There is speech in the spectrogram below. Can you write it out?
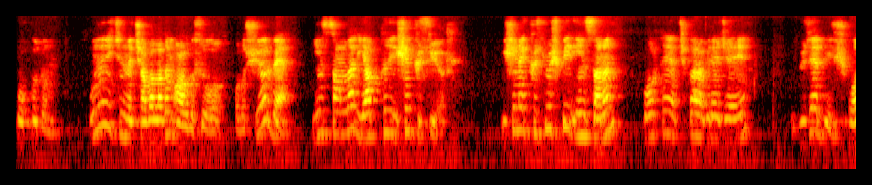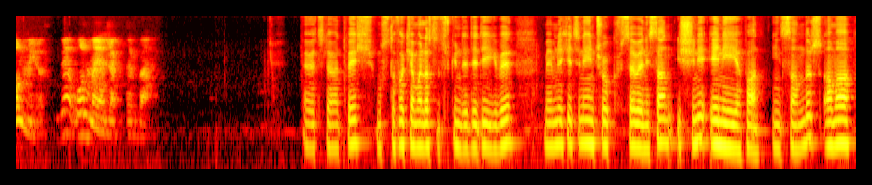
okudum, bunun için mi çabaladım algısı oluşuyor ve insanlar yaptığı işe küsüyor. İşine küsmüş bir insanın ortaya çıkarabileceği güzel bir iş olmuyor ve olmayacaktır da. Evet Levent Bey, Mustafa Kemal Atatürk'ün de dediği gibi memleketini en çok seven insan işini en iyi yapan insandır. Ama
